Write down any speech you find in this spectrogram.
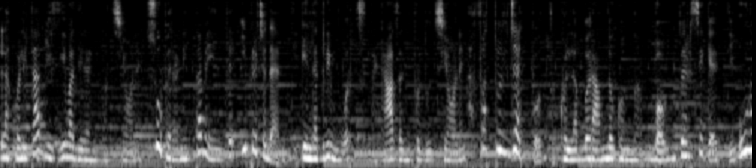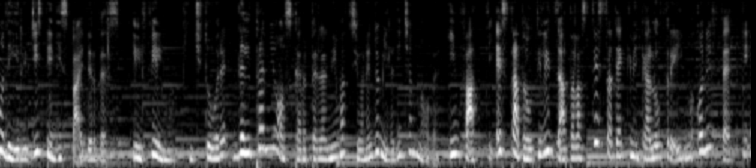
la qualità visiva dell'animazione supera nettamente i precedenti e la DreamWorks, la casa di produzione, ha fatto il jackpot collaborando con Bob Persichetti, uno dei registi di Spider-Verse, il film vincitore del premio Oscar per l'animazione 2019. Infatti è stata utilizzata la stessa tecnica low frame con effetti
